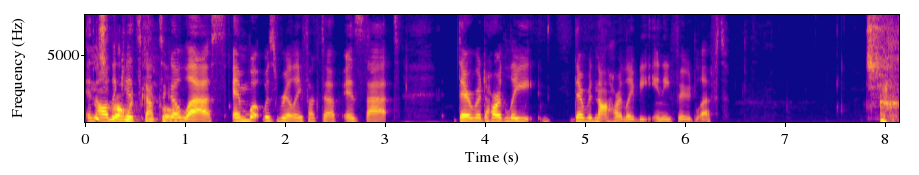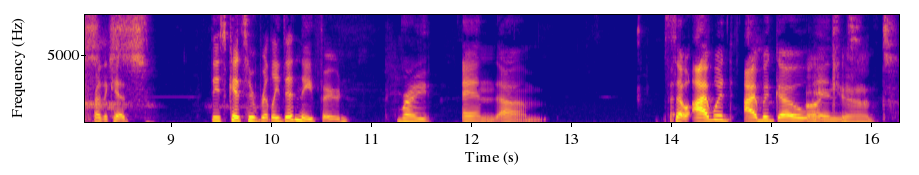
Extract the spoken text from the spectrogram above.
and What's all the kids got to go last and what was really fucked up is that there would hardly there would not hardly be any food left for the kids. These kids who really did need food right. and um so i would i would go I and can't.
